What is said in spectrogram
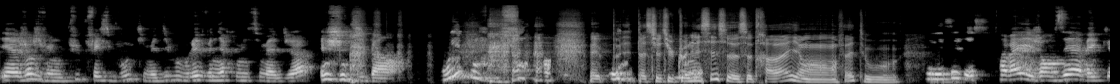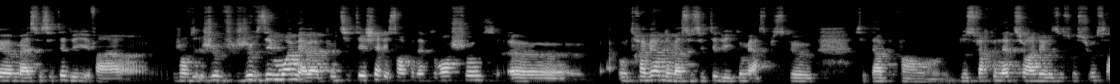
et un jour, j'ai vu une pub Facebook qui m'a dit, vous voulez devenir community manager? Et je dis, ben, oui. parce que tu connaissais ce, ce travail, en, fait ou... Je connaissais ce travail et j'en faisais avec euh, ma société de... Enfin, je, je, faisais moi, mais à ma petite échelle et sans connaître grand-chose. Euh, au travers de ma société de e-commerce, puisque c'était enfin, de se faire connaître sur des réseaux sociaux, c'est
